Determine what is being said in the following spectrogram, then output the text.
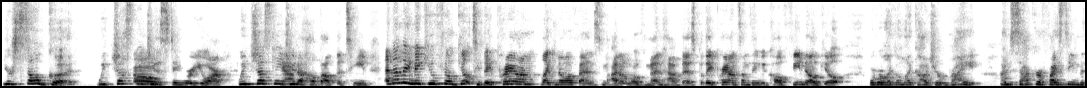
you're so good. We just need oh. you to stay where you are. We just need yeah. you to help out the team. And then they make you feel guilty. They prey on, like, no offense. I don't know if men have this, but they prey on something we call female guilt, where we're like, oh my God, you're right. I'm sacrificing the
